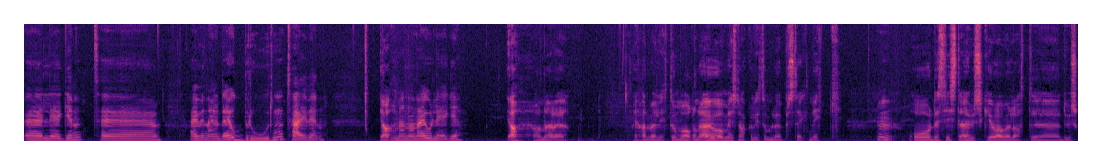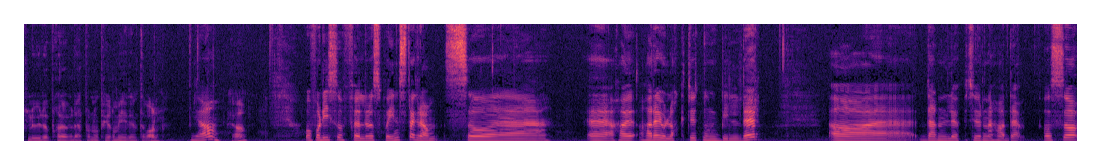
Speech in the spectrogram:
legen til Eivind Eivind Det er jo broren til Eivind, ja, men han er jo lege. ja, han er det. Vi hadde vel litt om årene òg, og vi snakka litt om løpsteknikk. Mm. Og det siste jeg husker, var vel at eh, du skulle ut og prøve deg på noe pyramideintervall. Ja. Ja. Og for de som følger oss på Instagram, så eh, eh, har, har jeg jo lagt ut noen bilder av eh, den løpeturen jeg hadde. Og så,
